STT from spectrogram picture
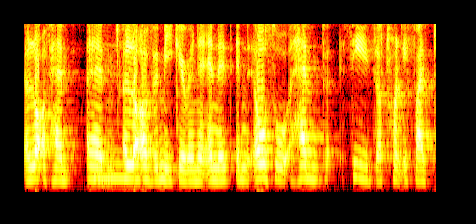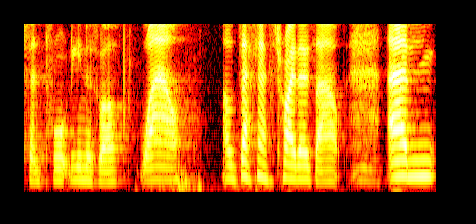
a lot of hemp um, a lot of omega in it and, it and also hemp seeds are 25% protein as well Wow. I'll definitely have to try those out. Um,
